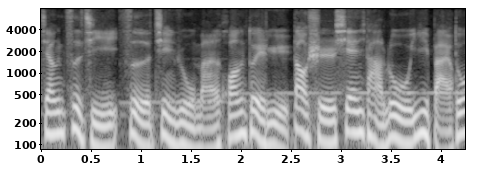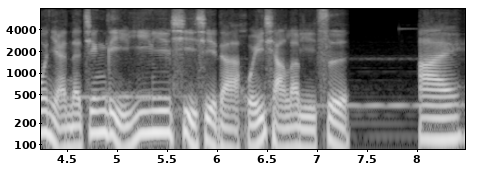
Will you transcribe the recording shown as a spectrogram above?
将自己自进入蛮荒对域到世仙大陆一百多年的经历一一细细的回想了一次。唉。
